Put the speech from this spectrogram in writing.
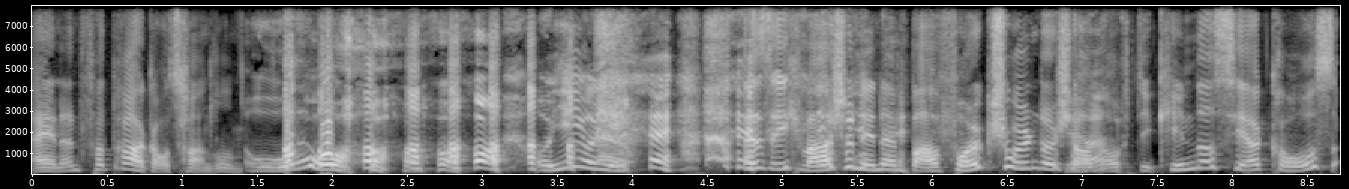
einen Vertrag aushandeln. Oh, oje, oje. Also ich war schon in ein paar Volksschulen, da schauen Ja. auch die Kinder sehr groß,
